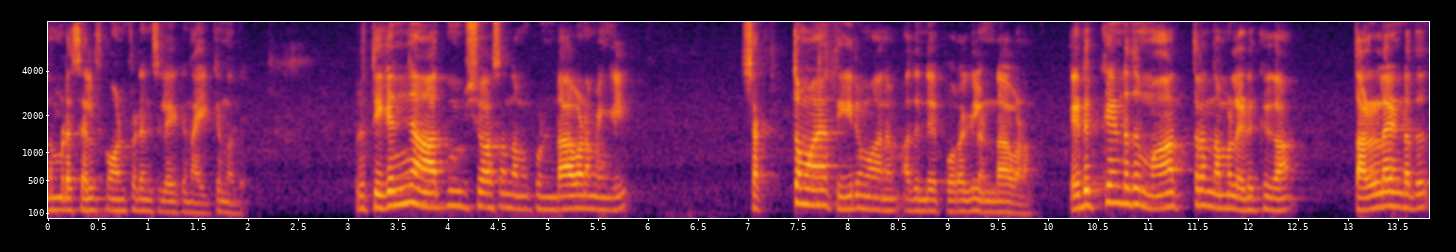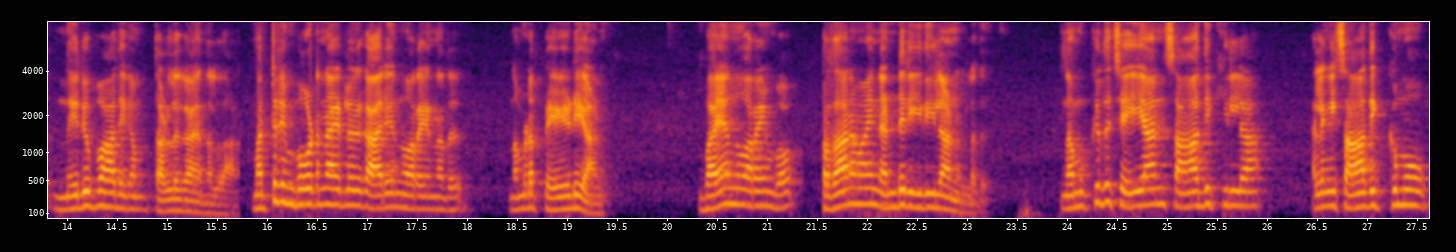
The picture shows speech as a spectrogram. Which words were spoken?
നമ്മുടെ സെൽഫ് കോൺഫിഡൻസിലേക്ക് നയിക്കുന്നത്. ഒരു തികഞ്ഞ ആത്മവിശ്വാസം നമുക്കുണ്ടാവണമെങ്കിൽ ശക്തമായ തീരുമാനം അതിന്റെ പുറകിൽ ഉണ്ടാവണം. എടുക്കേണ്ടത് മാത്രം നമ്മൾ എടുക്കുക തള്ളേണ്ടത് നിരുപാധികം തള്ളുക എന്നുള്ളതാണ്. മറ്റൊരു ഇമ്പോർട്ടന്റ് ആയിട്ടുള്ളൊരു കാര്യം എന്ന് പറയുന്നത് നമ്മുടെ പേടിയാണ്. ഭയം എന്ന് പറയുമ്പോൾ പ്രധാനമായും രണ്ട് രീതിയിലാണുള്ളത്. നമുക്കിത് ചെയ്യാൻ സാധിക്കില്ല അല്ലെങ്കിൽ സാധിക്കുമോ?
